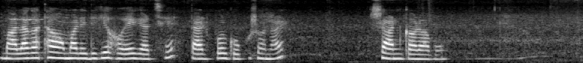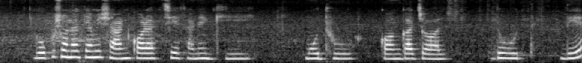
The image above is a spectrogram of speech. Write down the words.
মালা গাঁথা আমার এদিকে হয়ে গেছে। তারপর গোপুসোনার স্নান করাবো। গোপুসোনাকে আমি স্নান করাচ্ছি এখানে ঘি, মধু, গঙ্গা জল দুধ দিয়ে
